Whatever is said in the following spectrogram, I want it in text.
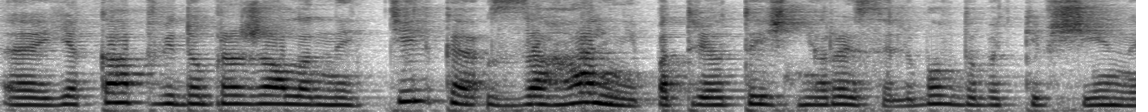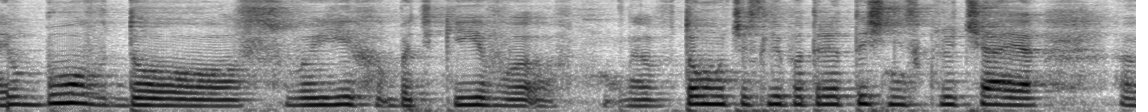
е, яка б відображала не тільки загальні патріотичні риси, любов до батьківщини, любов до своїх батьків, е, в тому числі патріотичність включає е,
